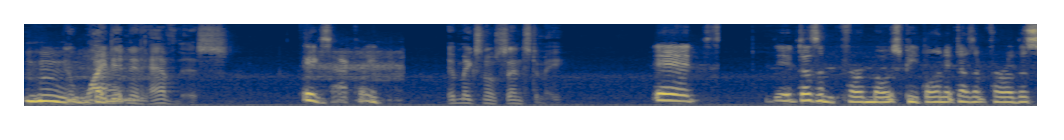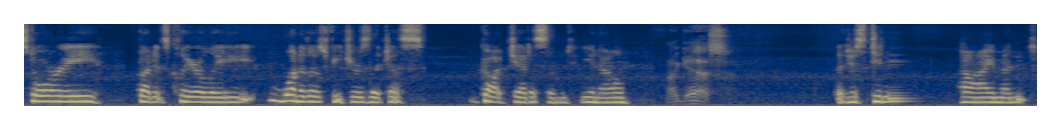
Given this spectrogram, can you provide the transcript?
Mm-hmm, You know, why that- didn't it have this? Exactly. It makes no sense to me. It it doesn't for most people, and it doesn't for the story. But it's clearly one of those features that just got jettisoned. You know, I guess. that just didn't time, and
